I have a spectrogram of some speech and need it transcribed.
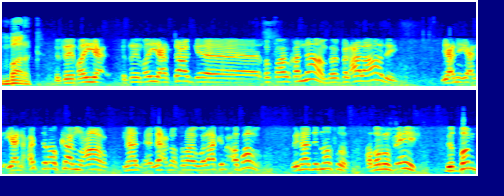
مبارك. اذا يضيع اذا يضيع الساق آه، سلطان الغنام في الحالة هذه. يعني يعني يعني حتى لو كان معارض لاعب نصراوي ولكن أضر بنادي النصر أضر في إيش؟ بالضرب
